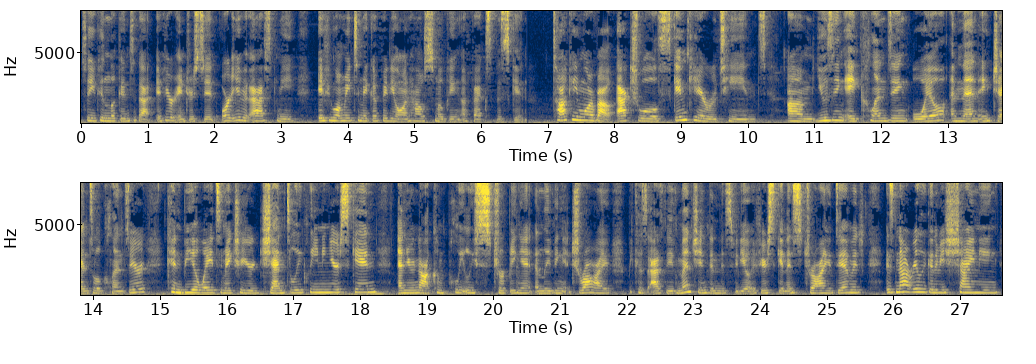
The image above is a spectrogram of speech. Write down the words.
so you can look into that if you're interested, or even ask me if you want me to make a video on how smoking affects the skin. Talking more about actual skincare routines, um, using a cleansing oil and then a gentle cleanser can be a way to make sure you're gently cleaning your skin and you're not completely stripping it and leaving it dry because as we've mentioned in this video, if your skin is dry and damaged, it's not really going to be shining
